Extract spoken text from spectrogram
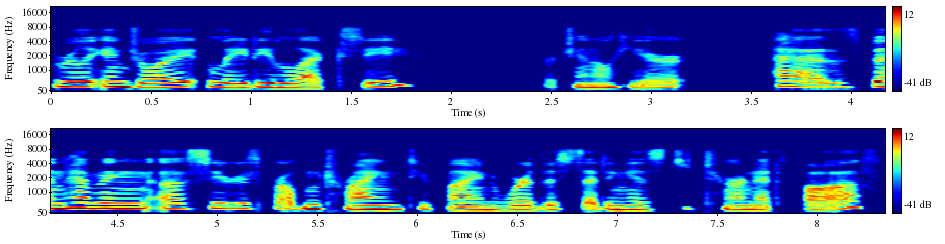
really enjoy, Lady Lexi, her channel here, has been having a serious problem trying to find where the setting is to turn it off.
